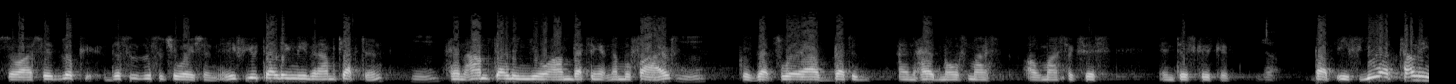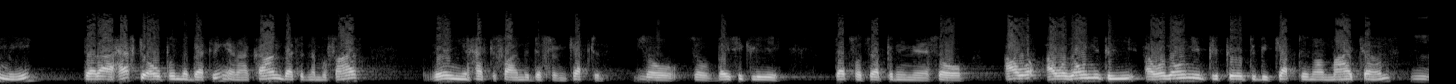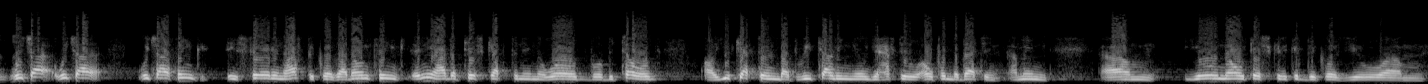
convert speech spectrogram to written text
So I said, look, this is the situation. If you're telling me that I'm captain, mm-hmm. and I'm telling you I'm betting at number 5 because mm-hmm. that's where I've betted and had most of my, of my success in Test cricket. Yeah. But if you are telling me that I have to open the batting and I can't bat at number five, then you have to find a different captain. So so basically, that's what's happening there. So I, I was only be, I was only prepared to be captain on my terms, which I which I which I think is fair enough because I don't think any other Test captain in the world will be told, "Oh, you captain, but we're telling you you have to open the batting." I mean, um, you know Test cricket because you um,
